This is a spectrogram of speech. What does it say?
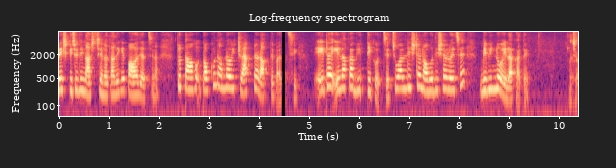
বেশ কিছুদিন আসছে না, তাদেরকে পাওয়া যাচ্ছে না। তো তখন আমরা ওই ট্র্যাকটা রাখতে পারছি। এটা এলাকা ভিত্তিক হচ্ছে। চুয়াল্লিশটা নবদিশা রয়েছে বিভিন্ন এলাকাতে। আচ্ছা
